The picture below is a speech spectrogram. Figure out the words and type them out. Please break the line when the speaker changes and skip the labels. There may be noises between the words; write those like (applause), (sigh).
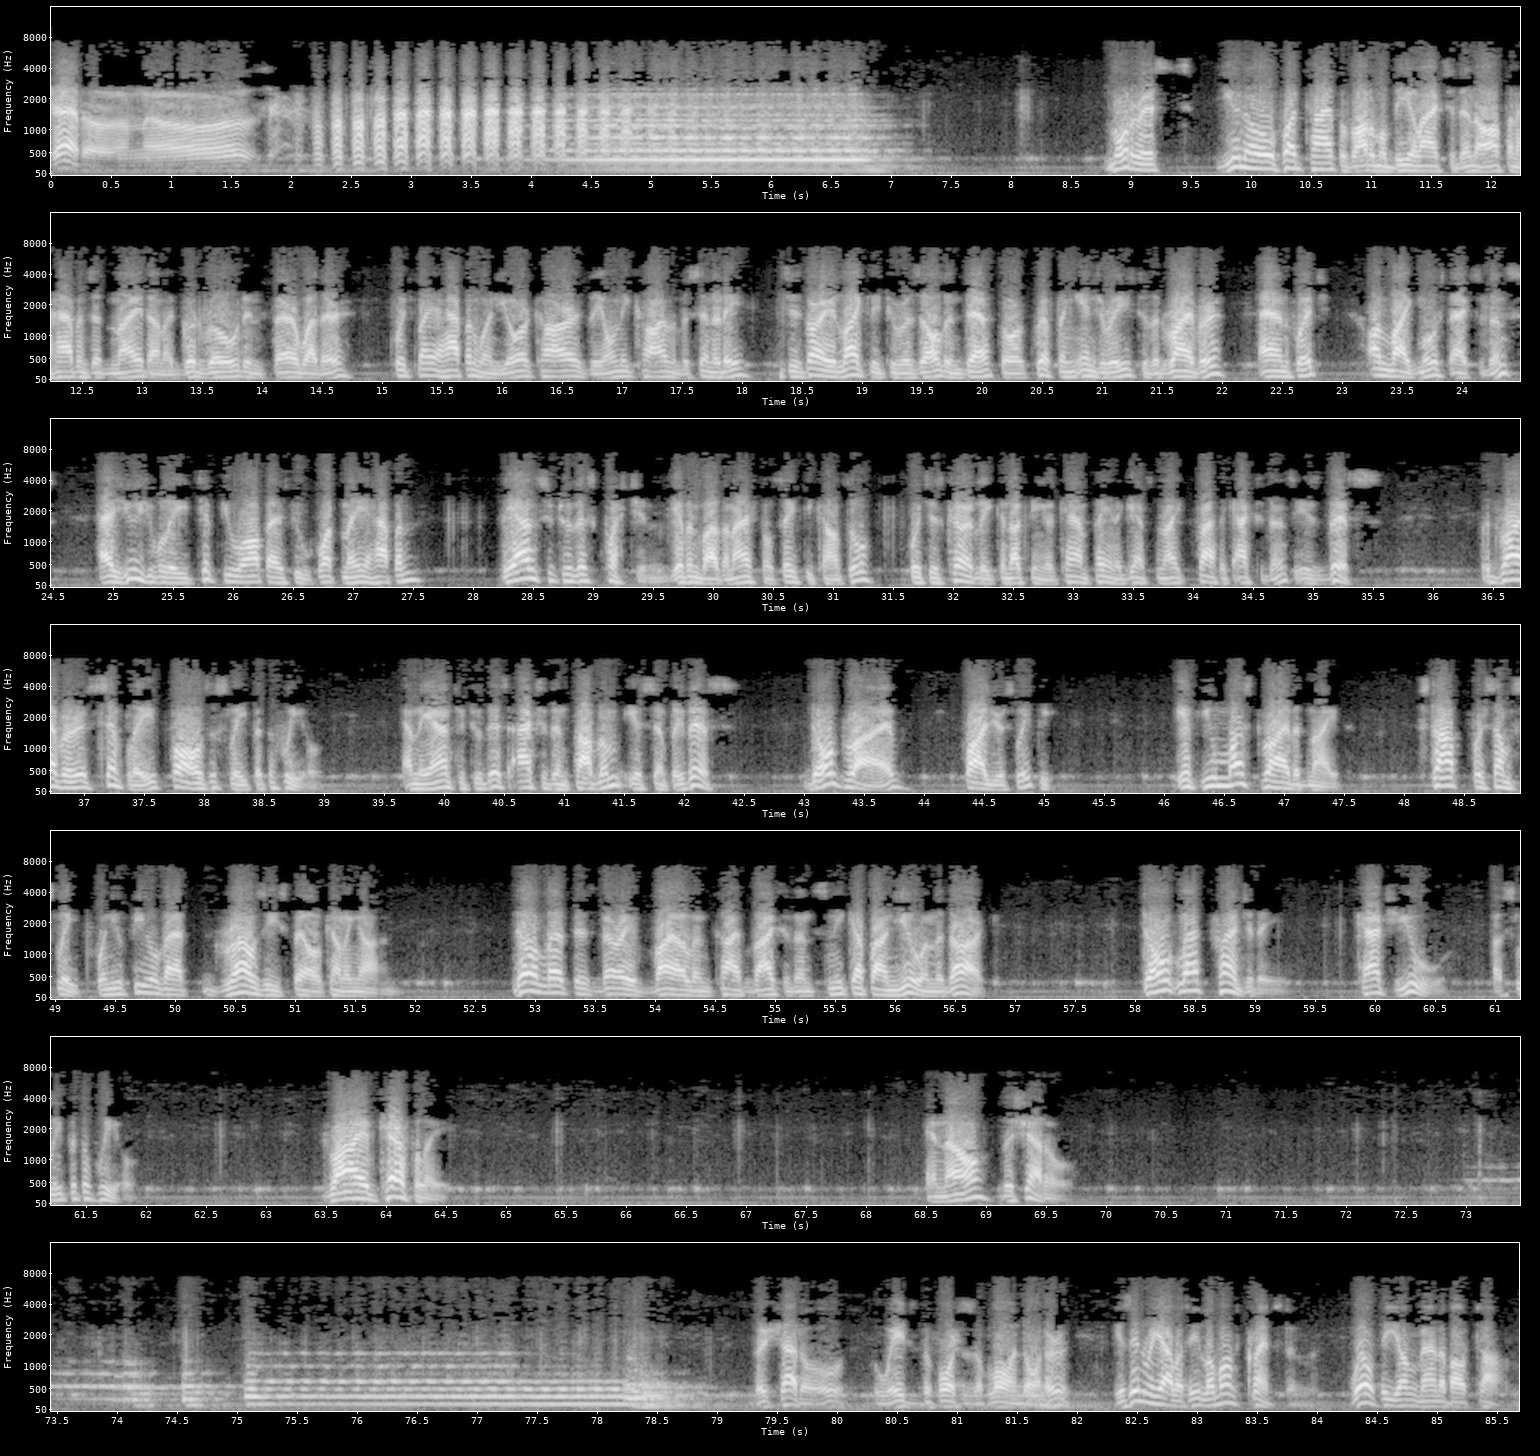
shadow knows.
Motorists, do you know what type of automobile accident often happens at night on a good road in fair weather, which may happen when your car is the only car in the vicinity, which is very likely to result in death or crippling injuries to the driver, and which, unlike most accidents, has usually tipped you off as to what may happen? The answer to this question, given by the National Safety Council, which is currently conducting a campaign against night traffic accidents, is this. The driver simply falls asleep at the wheel. And the answer to this accident problem is simply this. Don't drive while you're sleepy. If you must drive at night, stop for some sleep when you feel that drowsy spell coming on. Don't let this very violent type of accident sneak up on you in the dark. Don't let tragedy catch you asleep at the wheel. Drive carefully. And now, the shadow.
The Shadow, who aids the forces of law and order, is in reality Lamont Cranston, wealthy young man about town.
